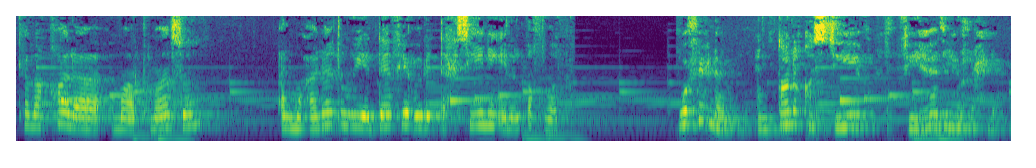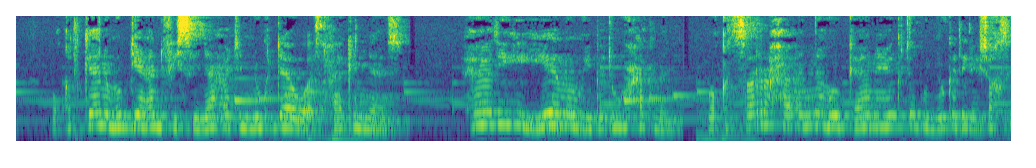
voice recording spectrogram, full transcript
كما قال مارك ماسون المعاناة هي الدافع للتحسين إلى الأفضل. وفعلا انطلق ستيف في هذه الرحلة وقد كان مبدعا في صناعة النكتة وإضحاك الناس. هذه هي موهبته حتما وقد صرح أنه كان يكتب النكت لشخص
